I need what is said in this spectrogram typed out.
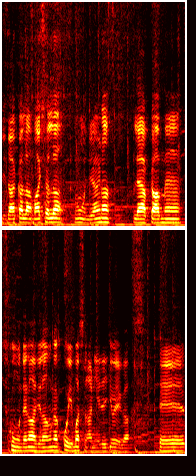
ਜਜ਼ਾਕੱਲਾ ਮਾਸ਼ਾਅੱਲਾ, ਹੁਣ ਜਿਹੜਾ ਨਾ ਲੈਪਟਾਪ ਮੈਂ ਸਕੂਨ ਦੇ ਨਾਲ ਚਲਾਵਾਂਗਾ, ਕੋਈ ਮਸਲਾ ਨਹੀਂ ਇਹਦੇ 'ਚ ਹੋਏਗਾ। ਤੇ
